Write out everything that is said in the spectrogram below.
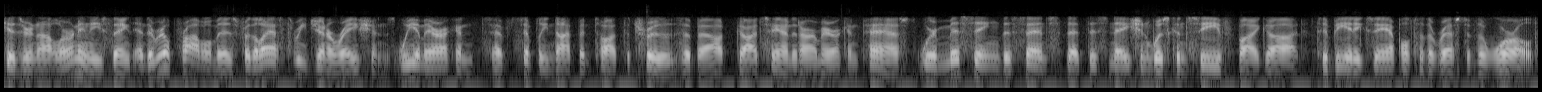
kids are not learning these things? And the real problem is for the last three generations, we Americans have simply not been taught the truths about God's hand in our American past. We're missing the sense that this nation was conceived by God to be an example to the rest of the world.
